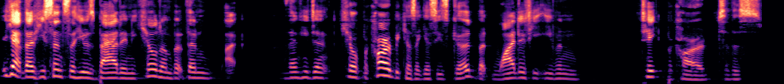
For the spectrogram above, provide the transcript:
yeah, that he sensed that he was bad and he killed him, but then I, then he didn't kill Picard because I guess he's good. But why did he even take Picard to this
